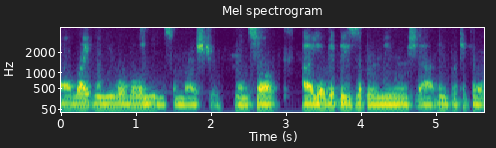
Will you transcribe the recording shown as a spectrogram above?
uh, right when you were really needing some moisture. And so uh, you'll get these zipper ears uh, in particular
